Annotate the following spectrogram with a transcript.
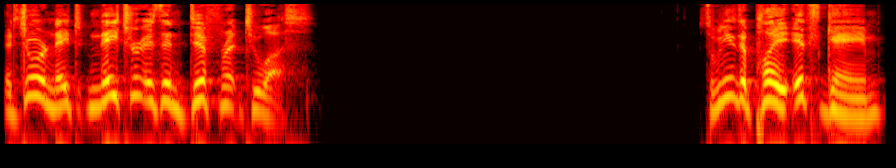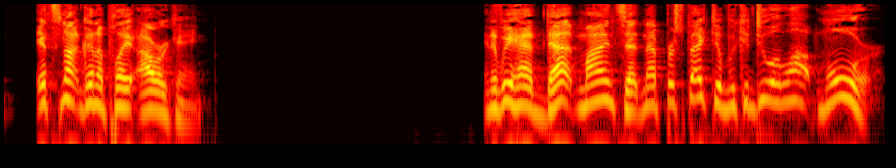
that your nature nature is indifferent to us. So we need to play its game. It's not going to play our game. And if we had that mindset and that perspective, we could do a lot more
